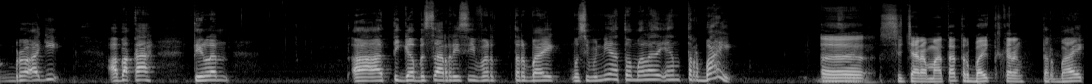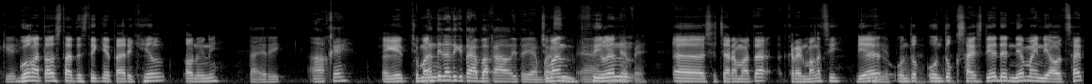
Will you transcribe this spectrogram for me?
Bro Agi, apakah Thielen uh, tiga besar receiver terbaik musim ini atau malah yang terbaik? Eh, secara mata terbaik sekarang. Terbaik ya. Gue nggak tahu statistiknya Tarik Hill tahun ini. Tyreek. Oke. Oke, cuman nanti nanti kita bakal itu ya. cuman bahas, ya, Thielen ya. eh, secara mata keren banget sih. Dia Iya, untuk untuk size dia dan dia main di outside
